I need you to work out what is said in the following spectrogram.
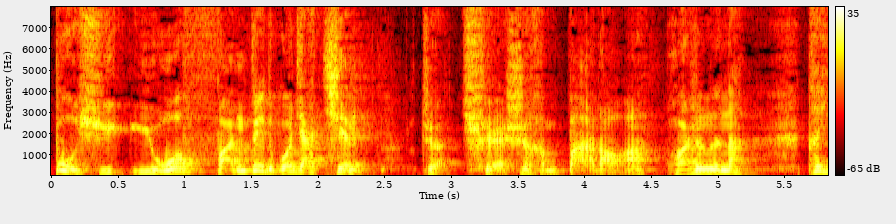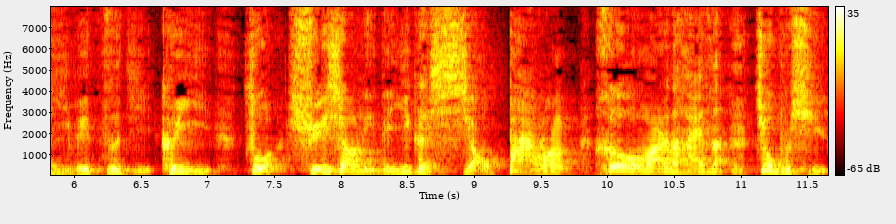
不许与我反对的国家签。这确实很霸道啊！华盛顿呢，他以为自己可以做学校里的一个小霸王，和我玩的孩子就不许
